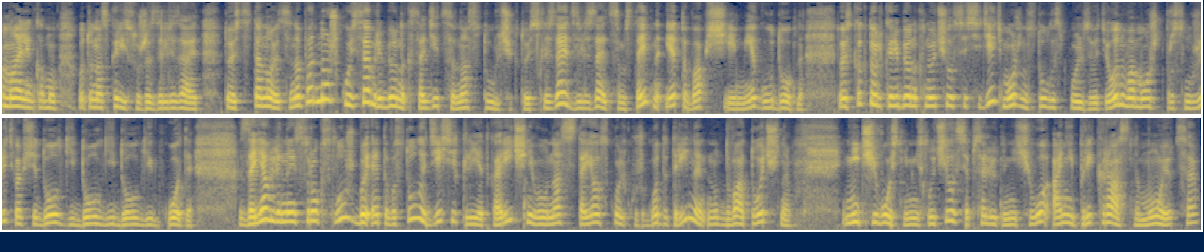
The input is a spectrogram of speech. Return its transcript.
маленькому, вот у нас Крис уже залезает, то есть становится на подножку, и сам ребенок садится на стульчик, то есть слезает, залезает самостоятельно, и это вообще мега удобно. То есть как только ребенок научился сидеть, можно стул использовать, и он вам может прослужить вообще долгие-долгие-долгие годы. Заявленный срок службы этого стула 10 лет, коричневый у нас стоял сколько уже, года 3, ну 2 точно, ничего с ним не случилось, абсолютно ничего, они прекрасно моются,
